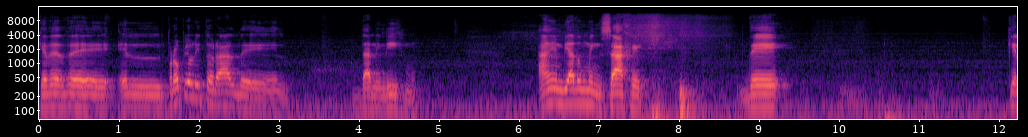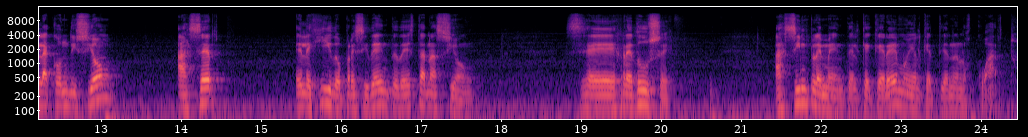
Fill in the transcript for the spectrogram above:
que desde el propio litoral del danilismo, han enviado un mensaje de que la condición a ser elegido presidente de esta nación se reduce a simplemente el que queremos y el que tiene los cuartos.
